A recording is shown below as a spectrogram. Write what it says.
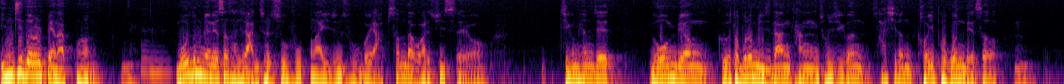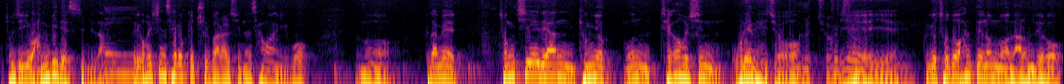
인지도를 빼놨고는 모든 면에서 사실 안철수 후보나 이준수 후보에 앞선다고 할 수 있어요. 지금 현재 노원병 그 더불어민주당 당 조직은 사실은 거의 복원돼서 조직이 완비됐습니다. 네. 그리고 훨씬 새롭게 출발할 수 있는 상황이고 뭐 그다음에 정치에 대한 경력은 제가 훨씬 오래되죠. 그렇죠. 그렇죠. 예, 예. 그리고 저도 한때는 뭐 나름대로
